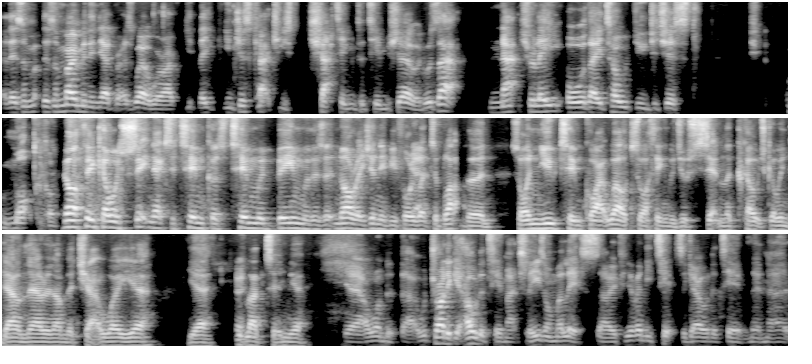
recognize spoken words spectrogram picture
There's a there's a moment in the advert as well where I, they, you just catch you chatting to Tim Sherwood. Was that naturally, or they told you to just mock? No, I think I was sitting next to Tim because Tim had been with us at Norwich, didn't he, before yeah. he went to Blackburn. So I knew Tim quite well. So I think we just sitting the coach, going down there and having a chat away. Yeah, yeah, good lad, Tim. Yeah. Yeah, I wondered that. We'll try to get hold of Tim. Actually, he's on my list. So if you have any tips to go hold of Tim, then uh,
